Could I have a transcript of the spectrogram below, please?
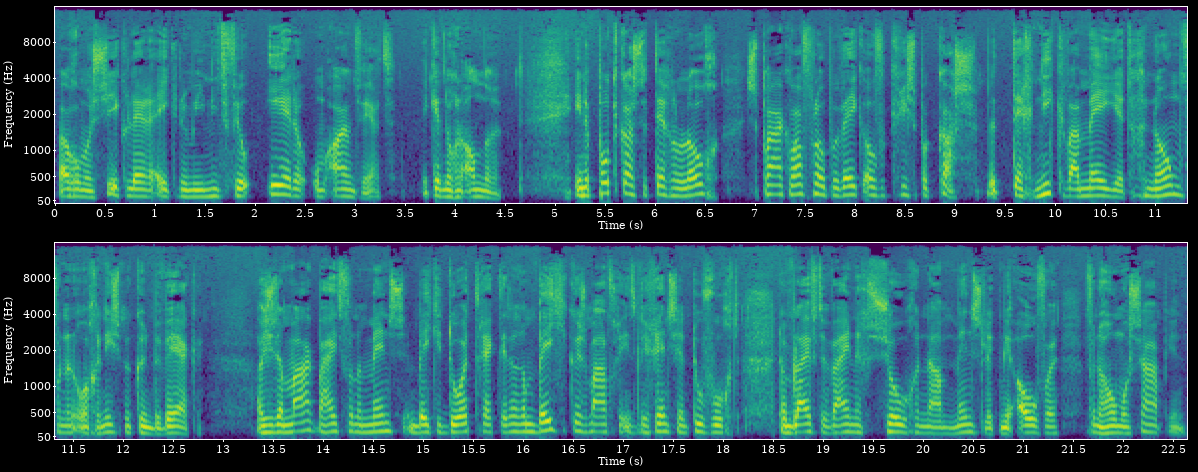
waarom een circulaire economie niet veel eerder omarmd werd. Ik heb nog een andere. In de podcast De Technoloog spraken we afgelopen week over CRISPR-Cas. De techniek waarmee je het genoom van een organisme kunt bewerken. Als je de maakbaarheid van een mens een beetje doortrekt en er een beetje kunstmatige intelligentie aan toevoegt, dan blijft er weinig zogenaamd menselijk meer over van Homo sapien.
